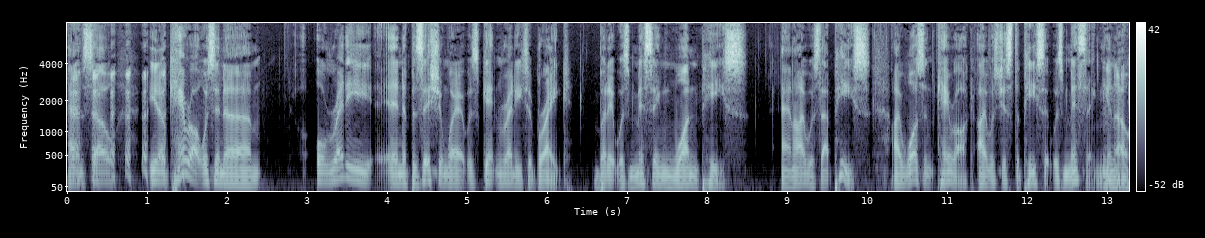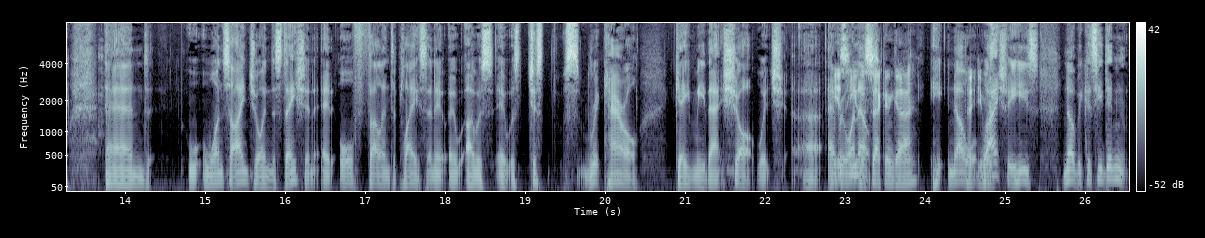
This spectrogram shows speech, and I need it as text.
And so, you know, K Rock was in a already in a position where it was getting ready to break, but it was missing one piece. And I was that piece. I wasn't K Rock. I was just the piece that was missing, you mm. know. And once I joined the station, it all fell into place, and it, it I was it was just Rick Carroll gave me that shot, which uh, Is he everyone the else. second guy? He, no, well, were- actually, he's no because he didn't.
